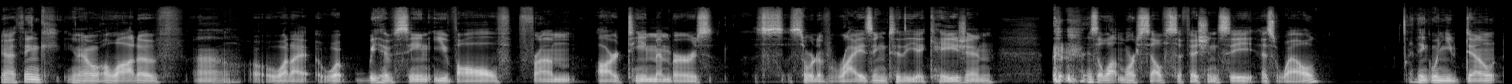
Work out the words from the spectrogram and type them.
Yeah, I think you know a lot of uh, what I what we have seen evolve from our team members s- sort of rising to the occasion is a lot more self sufficiency as well. I think when you don't,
